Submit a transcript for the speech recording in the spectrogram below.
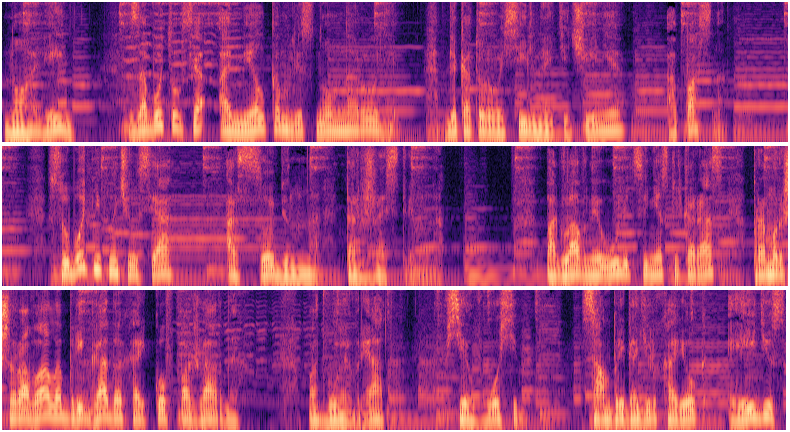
но олень заботился о мелком лесном народе, для которого сильное течение опасно. Субботник начался особенно торжественно – по главной улице несколько раз промаршировала бригада хорьков пожарных. По двое в ряд, все восемь. Сам бригадир Харек Эйдис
